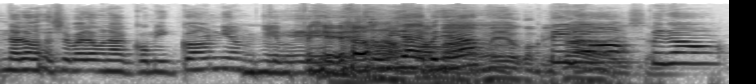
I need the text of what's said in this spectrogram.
no lo vas a llevar a una Comic Con ni en su vida No, dependiera. mamá, medio complicado, pero, pero,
